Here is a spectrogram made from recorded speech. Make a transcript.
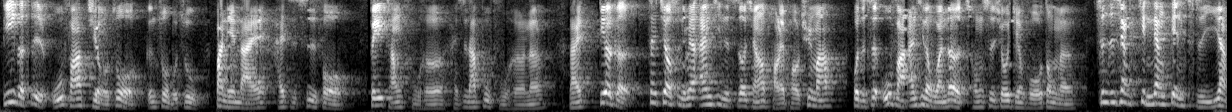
第一个是无法久坐跟坐不住，半年来孩子是否非常符合，还是他不符合呢？来，第二个，在教室里面安静的时候，想要跑来跑去吗？或者是无法安静的玩乐，从事休闲活动呢？甚至像尽量电池一样，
